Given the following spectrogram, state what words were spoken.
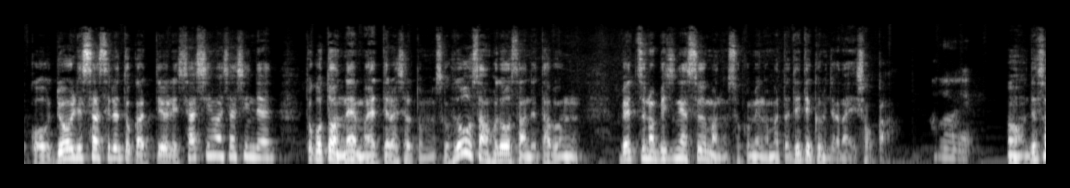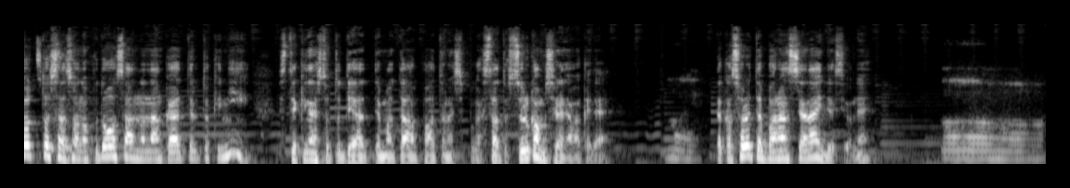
こう両立させるとかっていうより写真は写真でとことんね、まあ、やってらっしゃると思うんですけど不動産は不動産で多分別のビジネスウーマンの側面がまた出てくるんじゃないでしょうか。はい。うん、でひょっとしたらその不動産のなんかやってる時に素敵な人と出会ってまたパートナーシップがスタートするかもしれないわけで。はい。だからそれってバランスじゃないんですよね。あ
